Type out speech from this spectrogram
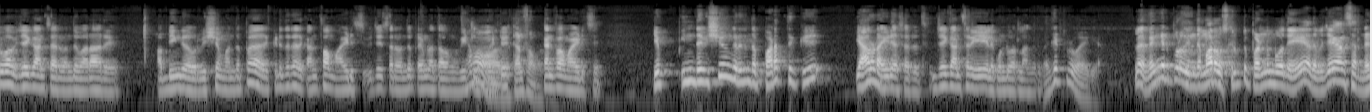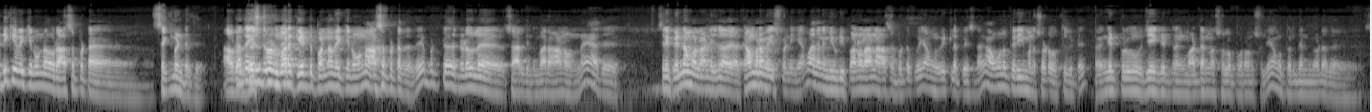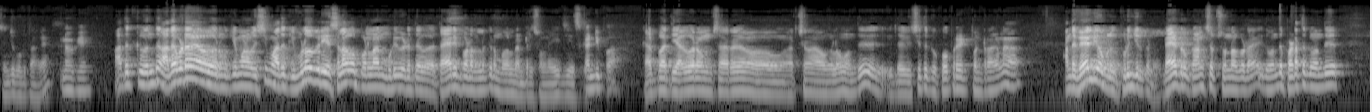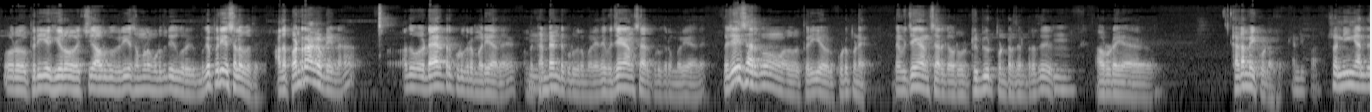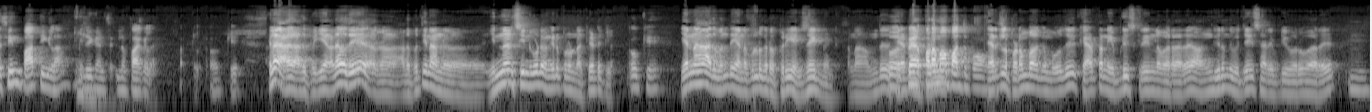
கேமியோவா Vijayakanth sir வந்து வராரு அப்படிங்கிற ஒரு விஷயம் வந்தப்ப கிட்டத்தட்ட அது கன்ஃபார்ம் ஆயிடுச்சு. விஜய் சார் வந்து பிரேமலதா அவங்க வீட்டில் போயிட்டு கன்ஃபார்ம் கன்ஃபார்ம் ஆயிடுச்சு. எப் இந்த விஷயங்கிறது இந்த படத்துக்கு யாரோட ஐடியா சார் இது? விஜயகாந்த் சார் ஏஐல கொண்டு வரலாங்கிறது. வெங்கட் பிரபு ஐடியா இல்லை வெங்கட் பிரபு இந்த மாதிரி ஒரு ஸ்கிரிப்ட் பண்ணும்போதே அதை விஜயகாந்த் சார் நடிக்க வைக்கணும்னு அவர் ஆசைப்பட்ட செக்மெண்ட் இது. அவர் எழுதும்போது- மாதிரி கேட்டு பண்ண வைக்கணும்னு ஆசைப்பட்டது அது. பட் நடுவில் சாருக்கு இந்த மாதிரி ஆனோடனே அது சரி இப்போ என்ன பண்ணலான்னு காம்ப்ரமைஸ் பண்ணிக்காம அதை நம்ம இப்படி பண்ணலாம்னு ஆசைப்பட்டு போய் அவங்க வீட்டில் பேசினாங்க. அவங்களும் பெரிய மனசோட ஒத்துக்கிட்டு வெங்கட் பிரபு விஜய் கிட்ட நாங்கள் மாட்டேன்னு சொல்ல போகிறோம்னு சொல்லி அவங்க பெருந்தன்மையோட அதை செஞ்சு கொடுத்தாங்க. ஓகே. அதுக்கு வந்து அதை விட ஒரு முக்கியமான விஷயம் அதுக்கு இவ்வளோ பெரிய செலவு பண்ணலான்னு முடிவெடுத்த தயாரிப்பாளர்களுக்கு முதல்ல நன்றி சொல்லணும் ஏஜிஎஸ் கண்டிப்பா. கல்பாத்தி அகோரம் சார் அர்ச்சனா அவங்களும் வந்து இந்த விஷயத்துக்கு கோஆப்ரேட் பண்ணுறாங்கன்னா அந்த வேல்யூ அவங்களுக்கு புரிஞ்சிருக்கணும். டைரக்டர் கான்செப்ட் சொன்னால் கூட இது வந்து படத்துக்கு வந்து ஒரு பெரிய ஹீரோ வச்சு அவருக்கு பெரிய சம்பளம் கொடுத்துட்டு இது ஒரு மிகப்பெரிய செலவு இது அதை பண்ணுறாங்க அப்படின்னா அது ஒரு டைரக்டர் கொடுக்குற மரியாதை அந்த. கண்டென்ட் கொடுக்குற மரியாதை விஜயகாந்த் சார் கொடுக்குற மரியாதை. விஜய் சாருக்கும் அது ஒரு பெரிய ஒரு கொடுப்பினை. இந்த விஜயகாந்த் சாருக்கு அவர் ஒரு ட்ரிபியூட் பண்ணுறதுன்றது அவருடைய கடமை கூட அது. கண்டிப்பா. ஸோ நீங்க அந்த சீன் பாத்தீங்களா விஜயகாந்த் சார் இல்லை பார்க்கல பார்க்கல. ஓகே இல்லை அது இப்போ அதாவது அதை பற்றி நான் இன்னர் சீன் கூட வெங்கட் பிரபு நான் கேட்டுக்கல. ஓகே ஏன்னா அது வந்து எனக்குள்ள இருக்கிற பெரிய எக்ஸைட்மெண்ட் நான் வந்து ஒரு theatre ல பே- படமா பார்த்துப்போம். தேட்டரில் படம் பார்க்கும்போது கேப்டன் எப்படி ஸ்க்ரீனில் வர்றாரு அங்கிருந்து விஜய் சார் எப்படி வருவார்.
